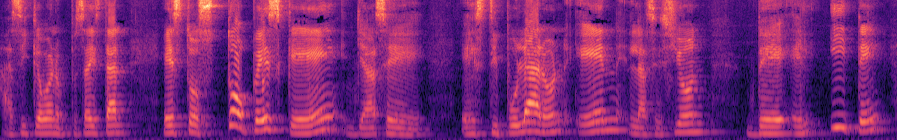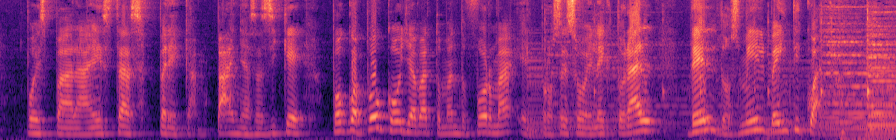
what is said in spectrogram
Así que bueno, pues ahí están estos topes que ya se estipularon en la sesión del ITE, pues para estas precampañas. Así que poco a poco ya va tomando forma el proceso electoral del 2024.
